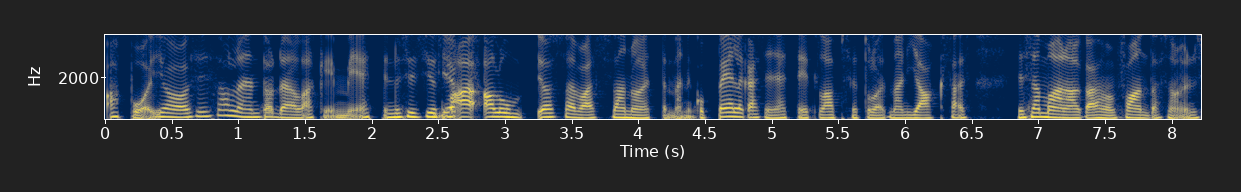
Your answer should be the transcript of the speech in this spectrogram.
apua, joo, siis olen todellakin miettinyt. Siis jos Jep. mä alun jossain vaiheessa sanoin, että mä niinku pelkäsin, että niitä lapsia tulee, että mä en jaksaisi, niin samaan aikaan mä fantasioinut,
